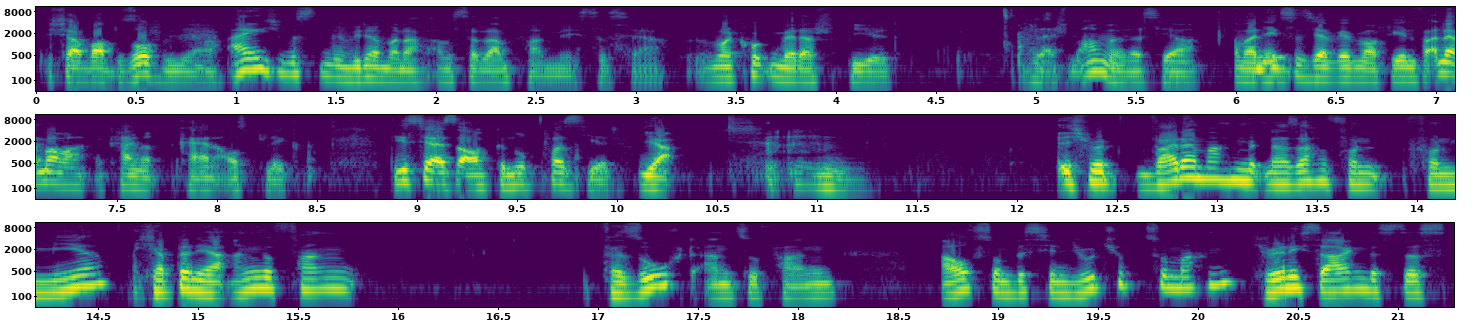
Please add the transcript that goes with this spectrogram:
Ich war besoffen, ja. Eigentlich müssten wir wieder mal nach Amsterdam fahren nächstes Jahr. Mal gucken, wer da spielt. Vielleicht machen wir das ja. Aber nächstes Jahr werden wir auf jeden Fall. Ne, machen wir keinen kein Ausblick. Dieses Jahr ist auch genug passiert. Ja. Ich würde weitermachen mit einer Sache von, von mir. Ich habe dann ja angefangen, versucht anzufangen, auch so ein bisschen YouTube zu machen. Ich will nicht sagen, dass das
